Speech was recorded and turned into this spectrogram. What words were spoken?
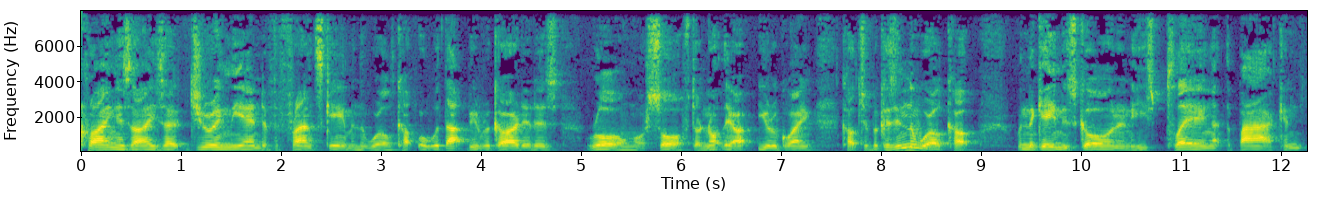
crying his eyes out during the end of the France game in the World Cup, or would that be regarded as wrong or soft or not the Uruguayan culture? Because in the World Cup, when the game is gone and he's playing at the back, and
